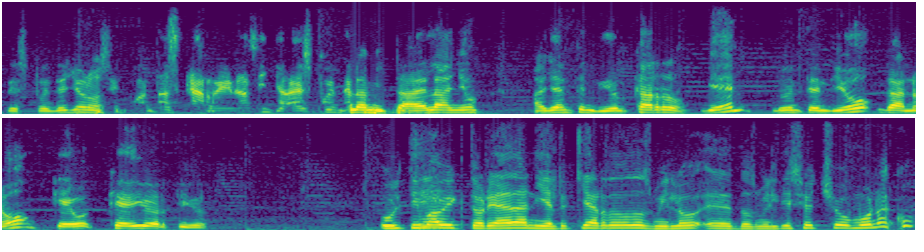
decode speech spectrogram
después de yo no sé cuántas carreras y ya después de la mitad del año, haya entendido el carro. Bien, lo entendió, ganó, qué, qué divertido. Última victoria de Daniel Ricciardo 2000, eh, 2018 Mónaco.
